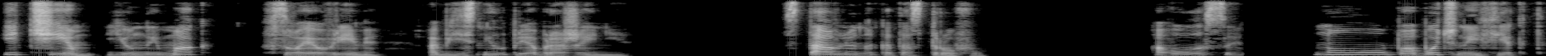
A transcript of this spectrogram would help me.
И чем юный маг в свое время объяснил преображение. Ставлю на катастрофу. А волосы? Ну, побочный эффект.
